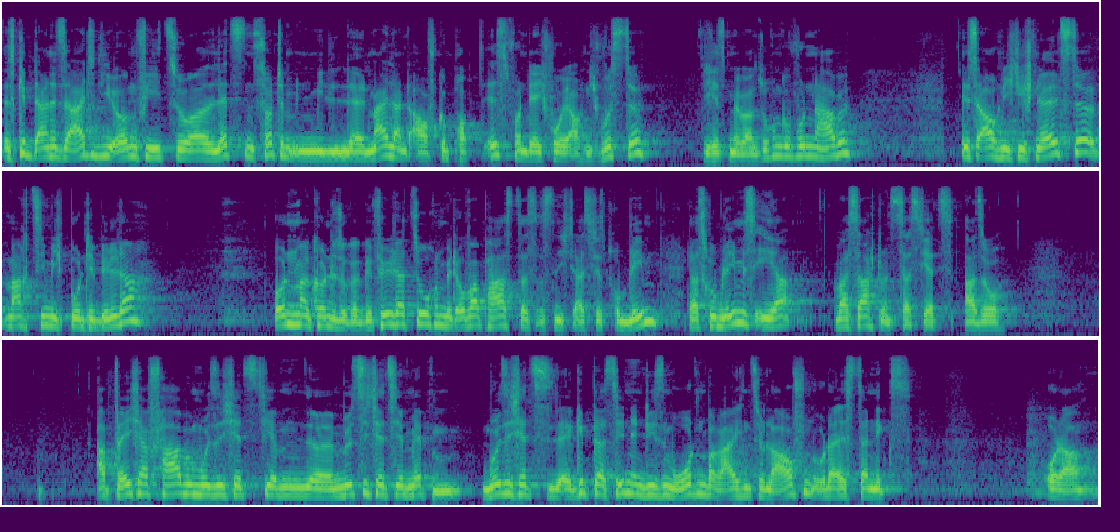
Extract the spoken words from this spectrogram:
Es gibt eine Seite, die irgendwie zur letzten Sotem in Mailand aufgepoppt ist, von der ich vorher auch nicht wusste, die ich jetzt mir beim Suchen gefunden habe. Ist auch nicht die schnellste, macht ziemlich bunte Bilder, und man könnte sogar gefiltert suchen mit Overpass, das ist nicht das Problem. Das Problem ist eher, was sagt uns das jetzt? Also ab welcher Farbe muss ich jetzt hier, äh, muss ich jetzt hier mappen? Muss ich jetzt, ergibt das Sinn, in diesen roten Bereichen zu laufen oder ist da nichts? Oder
